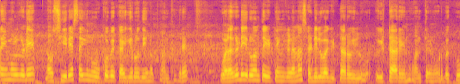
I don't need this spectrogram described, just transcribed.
ಟೈಮ್ ಒಳಗಡೆ ನಾವು ಸೀರಿಯಸ್ ಆಗಿ ನೋಡ್ಕೋಬೇಕಾಗಿರೋದು ಏನಪ್ಪ ಅಂತಂದರೆ, ಒಳಗಡೆ ಇರುವಂಥ ಇಟ್ಟಂಗಿಗಳನ್ನು ಸಡಿಲವಾಗಿ ಇಟ್ಟಾರೋ ಇಲ್ಲೋ ಇಟ್ಟಾರೇನು ಅಂತೇಳಿ ನೋಡಬೇಕು.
